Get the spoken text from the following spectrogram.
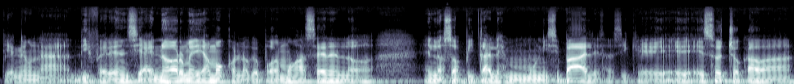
tiene una diferencia enorme, digamos, con lo que podemos hacer en los en los hospitales municipales, así que eh, eso chocaba,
